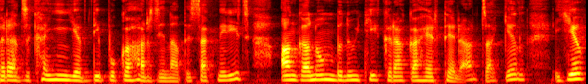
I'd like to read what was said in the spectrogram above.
հրաձգային եւ դիպուկահար զինատեսակներից անկանոն բնույթի կրակահերթեր արձակել եւ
